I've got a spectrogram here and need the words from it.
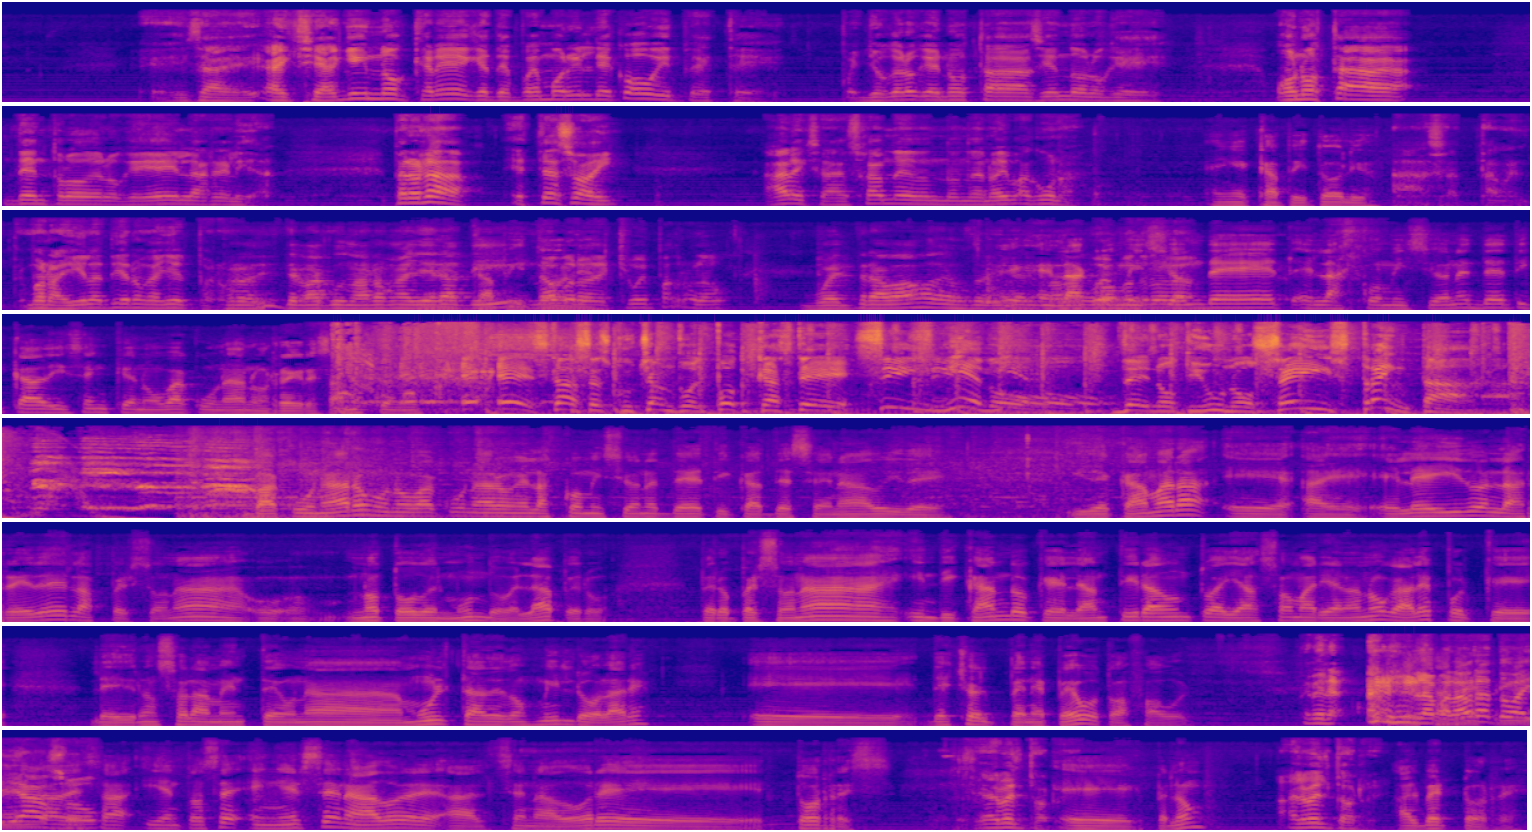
Eh, o sea, eh, si alguien no cree que te puede morir de COVID, pues, este, pues yo creo que no está haciendo lo que, o no está dentro de lo que es la realidad. Pero nada, este eso ahí. Alex, ¿sabes dónde, donde no hay vacuna? En el Capitolio. Ah, exactamente. Bueno, allí la dieron ayer, pero... Pero si te vacunaron ayer a ti, Capitolio. no, pero es que voy para otro lado. Buen trabajo de José Luis En, la comisión de en las comisiones de ética dicen que no vacunaron. Regresamos con eso. Estás escuchando el podcast de Sin, miedo, de Noti1630. ¿Vacunaron o no vacunaron en las comisiones de ética de Senado y de y de Cámara? Eh, eh, he leído en las redes las personas, o- no todo el mundo, ¿verdad? Pero, pero personas indicando que le han tirado un toallazo a Mariana Nogales porque le dieron solamente una multa de dos mil dólares. Eh, de hecho, el PNP votó a favor. Mira, la palabra toallazo... esa- y entonces en el Senado, eh, al senador eh, Torres, Albert Torres. eh, perdón, Albert Torres. Albert Torres,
